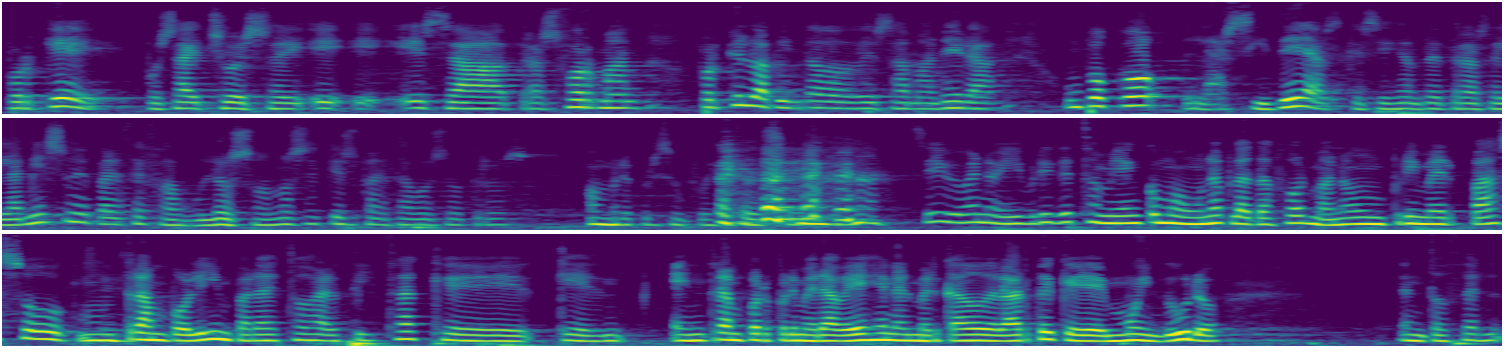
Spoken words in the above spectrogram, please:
¿Por qué pues ha hecho ese, e, e, esa transforman? ¿Por qué lo ha pintado de esa manera? Un poco las ideas que siguen detrás de la misma me parece fabuloso. No sé qué os parece a vosotros. Hombre, por supuesto, sí. sí, bueno, Hybrid es también como una plataforma, ¿no? Un primer paso, un trampolín para estos artistas que, que entran por primera vez en el mercado del arte, que es muy duro entonces,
